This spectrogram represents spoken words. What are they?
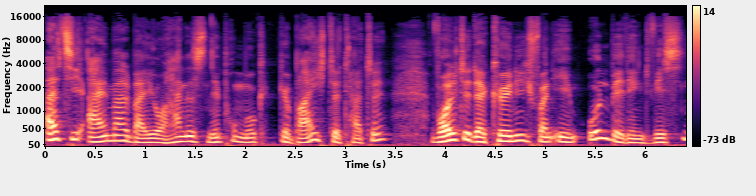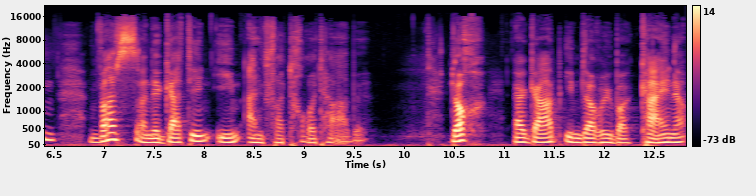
Als sie einmal bei Johannes Nepomuk gebeichtet hatte, wollte der König von ihm unbedingt wissen, was seine Gattin ihm anvertraut habe. Doch er gab ihm darüber keine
